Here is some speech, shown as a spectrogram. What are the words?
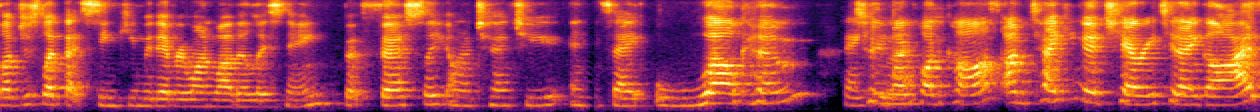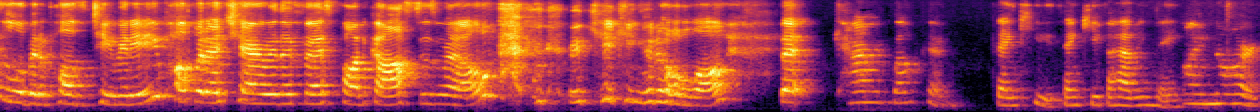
I've just let that sink in with everyone while they're listening. But firstly, I want to turn to you and say welcome Thank to you, my podcast. I'm taking a cherry today, guys. A little bit of positivity. Popping a cherry with her first podcast as well. We're kicking it all off. But Karen, welcome. Thank you. Thank you for having me. I know.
